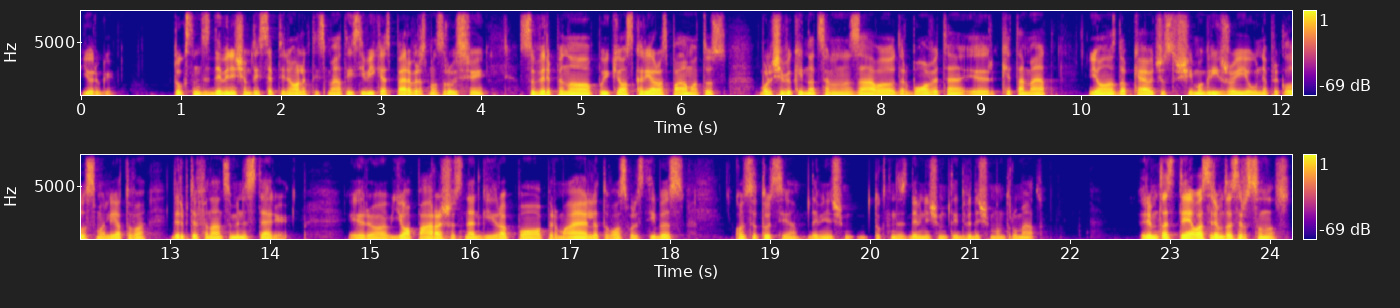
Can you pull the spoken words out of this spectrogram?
Jurgiui. 1917 metais įvykęs perversmas Rusijoje suvirpino puikios karjeros pamatus, bolševikai nacionalizavo darbovietę ir kitą metą Jonas Dobkevičius su šeima grįžo į jau nepriklausomą Lietuvą dirbti finansų ministerijoje. Ir jo parašas netgi yra po pirmąją Lietuvos valstybės konstituciją 90 1922 metų. Rimtas tėvas, rimtas ir sunus.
